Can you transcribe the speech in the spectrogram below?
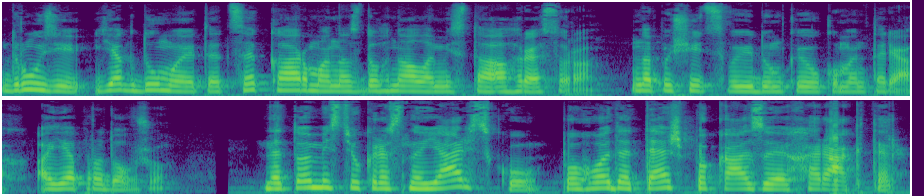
друзі, як думаєте, це карма наздогнала міста агресора? Напишіть свої думки у коментарях. А я продовжу. Натомість у Красноярську погода теж показує характер.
